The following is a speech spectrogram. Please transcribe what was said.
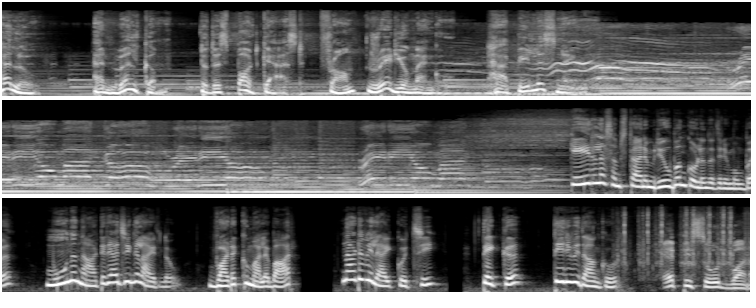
Hello and welcome to this podcast from Radio Mango happy listening. Radio Mango, Radio, Radio Mango. Kerala സംസ്ഥാനം രൂപം കൊള്ളുന്നതിനു മുമ്പ് മൂന്ന് നാട്ടുരാജ്യങ്ങളായിരുന്നു. വടക്ക് മലബാർ നടുവിലായി കൊച്ചി തെക്ക് തിരുവിതാംകൂർ. എപ്പിസോഡ് വൺ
